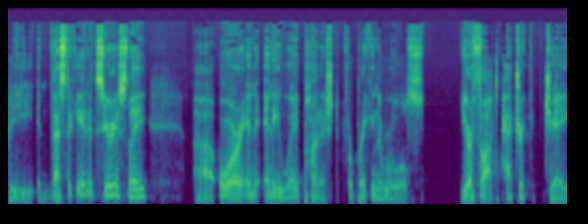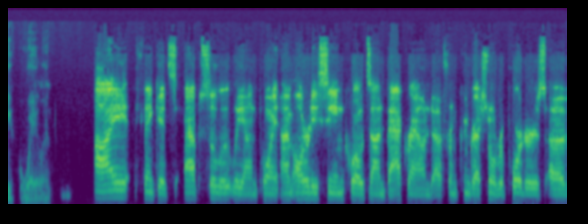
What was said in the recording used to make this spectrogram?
be investigated seriously uh, or in any way punished for breaking the rules. Your thoughts, Patrick J. Whalen. I think it's absolutely on point. I'm already seeing quotes on background uh, from congressional reporters of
